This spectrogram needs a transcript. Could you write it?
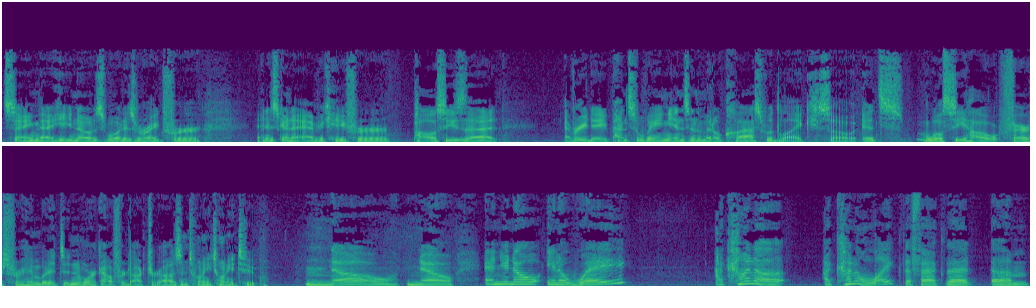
saying that he knows what is right for and is going to advocate for policies that everyday Pennsylvanians in the middle class would like. So it's we'll see how it fares for him, but it didn't work out for Dr. Oz in 2022. No, no. And you know, in a way, I kind of, I kind of like the fact that um,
